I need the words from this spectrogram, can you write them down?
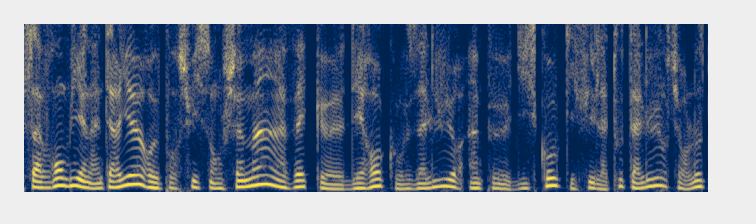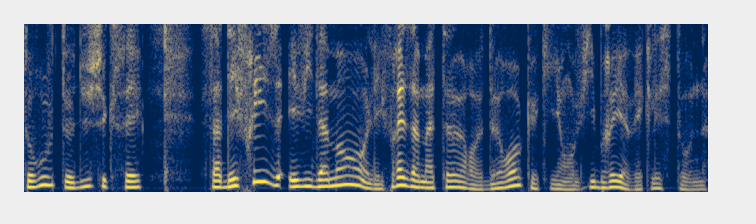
Grrr, Savrombi à l'intérieur poursuit son chemin avec euh, des rocks aux allures un peu disco qui filent à toute allure sur l'autoroute du succès. Ça défrise évidemment les vrais amateurs de rock qui ont vibré avec les Stones.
